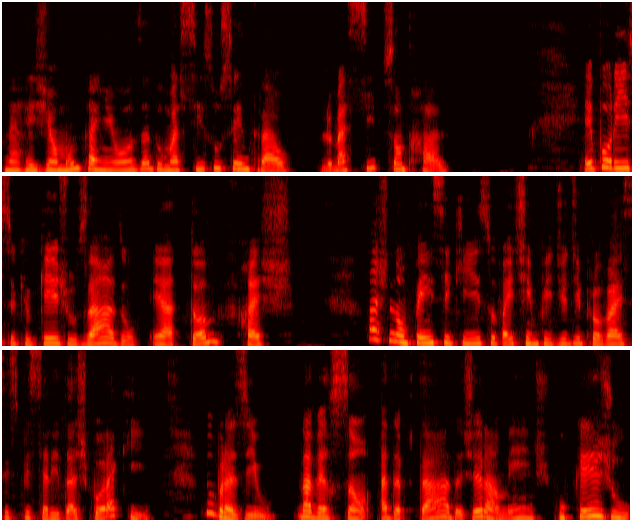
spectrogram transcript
na região montanhosa do Maciço Central, le Massif Central. É por isso que o queijo usado é a tome fraîche. Mas não pense que isso vai te impedir de provar essa especialidade por aqui. No Brasil, na versão adaptada, geralmente, o queijo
